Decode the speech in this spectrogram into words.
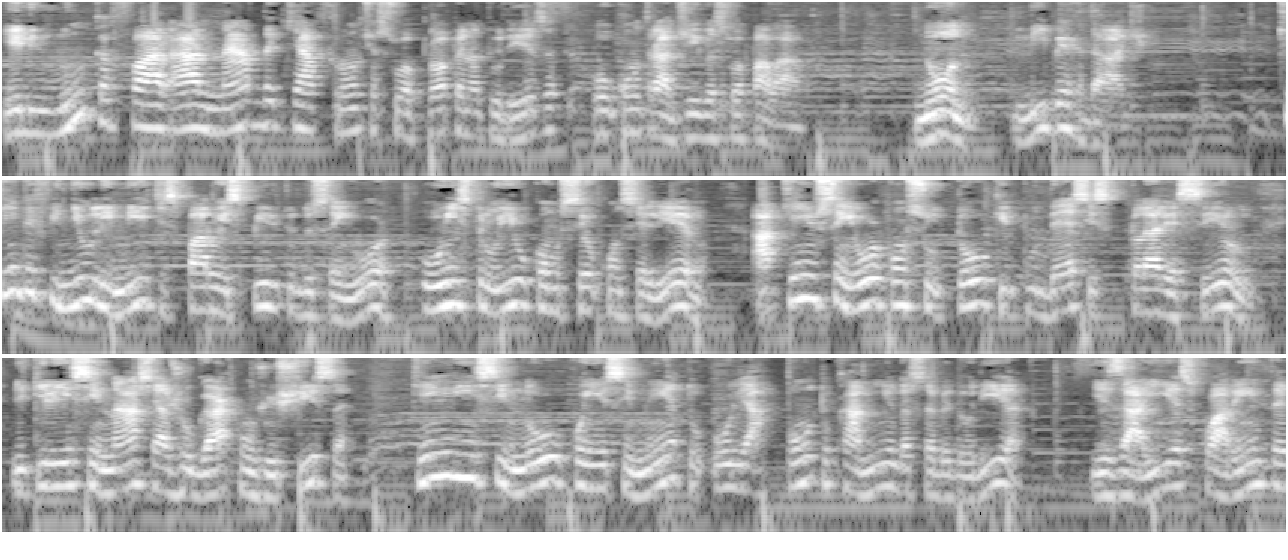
ele nunca fará nada que afronte a sua própria natureza ou contradiga a sua palavra. Nono, liberdade. Quem definiu limites para o Espírito do Senhor, o instruiu como seu conselheiro, a quem o Senhor consultou que pudesse esclarecê-lo e que lhe ensinasse a julgar com justiça, quem lhe ensinou o conhecimento ou lhe aponta o caminho da sabedoria? Isaías 40,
